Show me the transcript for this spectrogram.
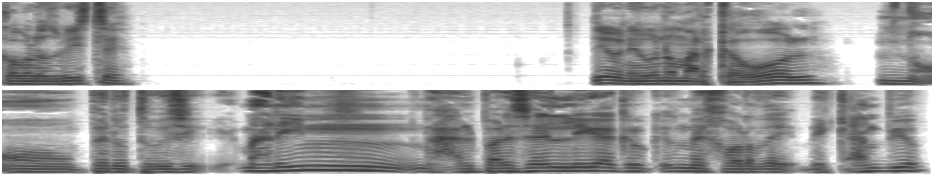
¿Cómo los viste? Digo, ninguno marca gol. No, pero decir, Marín, al parecer en liga creo que es mejor de, de cambio.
